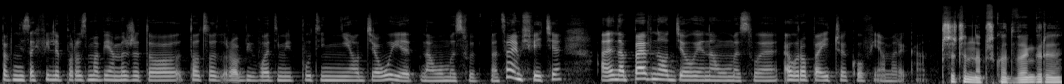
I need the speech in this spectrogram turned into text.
pewnie za chwilę porozmawiamy, że to, to, co robi Władimir Putin, nie oddziałuje na umysły na całym świecie, ale na pewno oddziałuje na umysły Europejczyków i Amerykanów. Przy czym na przykład Węgry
